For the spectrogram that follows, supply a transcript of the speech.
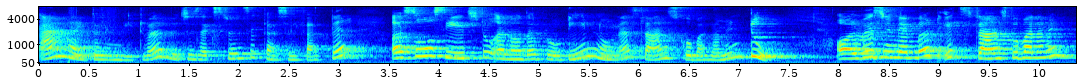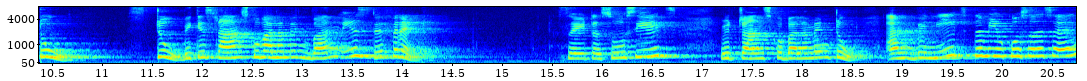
and vitamin B12 which is extrinsic Castle factor associates to another protein known as transcobalamin 2 always remember it's transcobalamin 2 2 because transcobalamin 1 is different. So it associates with transcobalamin 2 and beneath the mucosal cell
